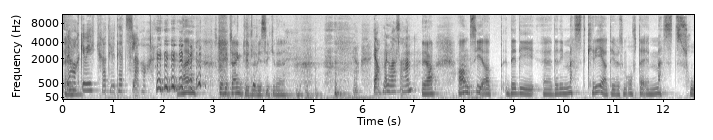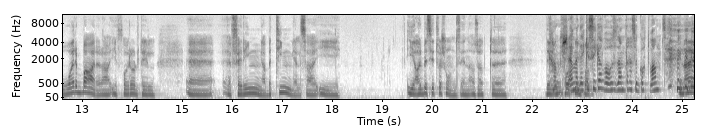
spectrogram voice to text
Det har ikke vi kreativitetslærer. Nei, så dere trenger tydeligvis ikke det. ja. ja, men hva sa han? Ja, Han sier at det er, de, det er de mest kreative som ofte er mest sårbare da, i forhold til eh, forringa betingelser i, i arbeidssituasjonen sin. Altså at eh, det Kanskje, men det er ikke sikkert våre studenter er så godt vant. Nei.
